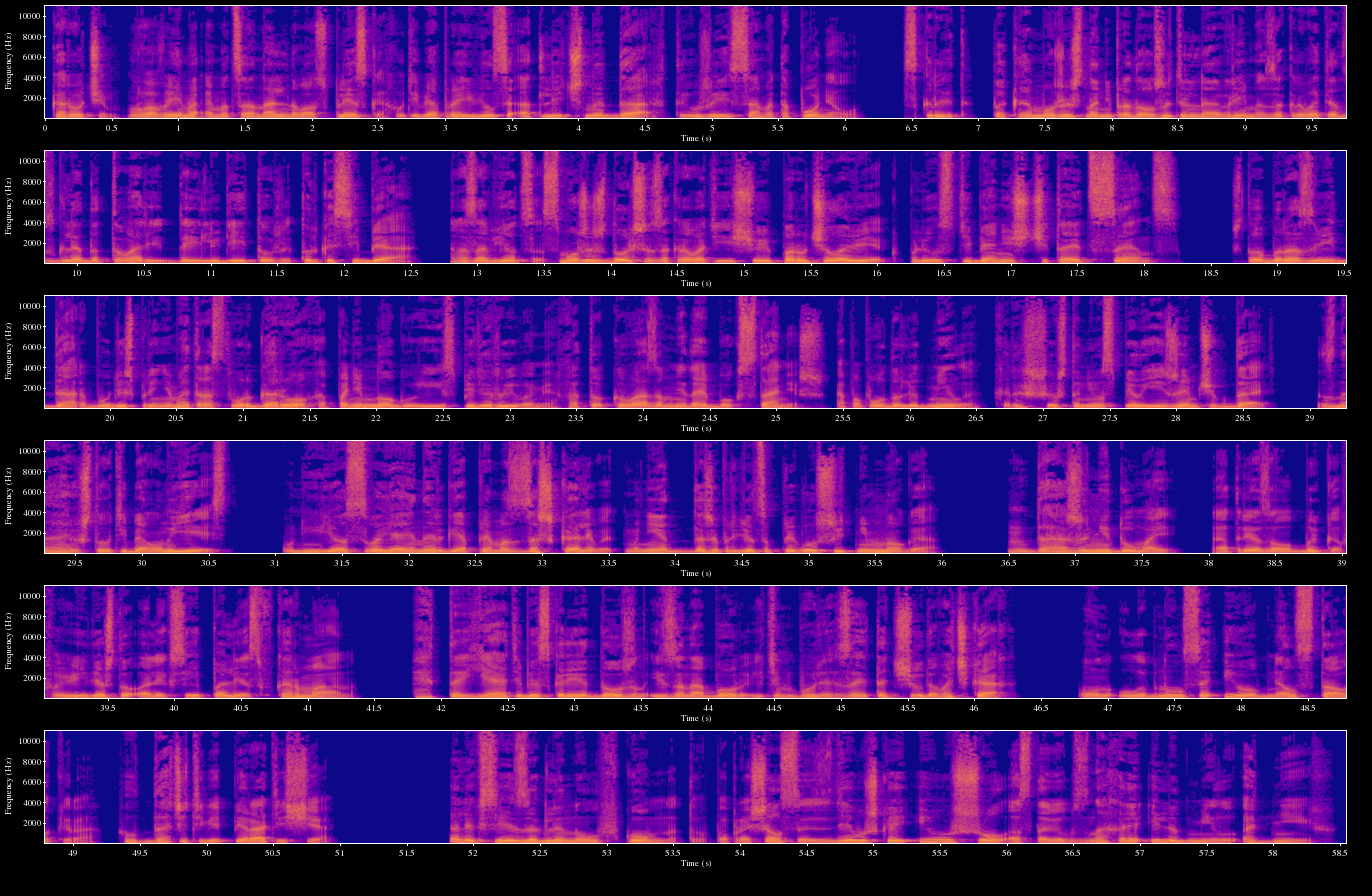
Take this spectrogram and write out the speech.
«Короче, во время эмоционального всплеска у тебя проявился отличный дар, ты уже и сам это понял. Скрыт. Пока можешь на непродолжительное время закрывать от взгляда тварей, да и людей тоже, только себя. Разовьется, сможешь дольше закрывать еще и пару человек, плюс тебя не считает сенс. Чтобы развить дар, будешь принимать раствор гороха понемногу и с перерывами, а то квазом, не дай бог, станешь. А по поводу Людмилы, хорошо, что не успел ей жемчуг дать. Знаю, что у тебя он есть. У нее своя энергия прямо зашкаливает, мне даже придется приглушить немного». «Даже не думай», – отрезал Быков, видя, что Алексей полез в карман. «Это я тебе скорее должен и за набор, и тем более за это чудо в очках. Он улыбнулся и обнял сталкера. «Удачи тебе, пиратище!» Алексей заглянул в комнату, попрощался с девушкой и ушел, оставив знахаря и Людмилу одних.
